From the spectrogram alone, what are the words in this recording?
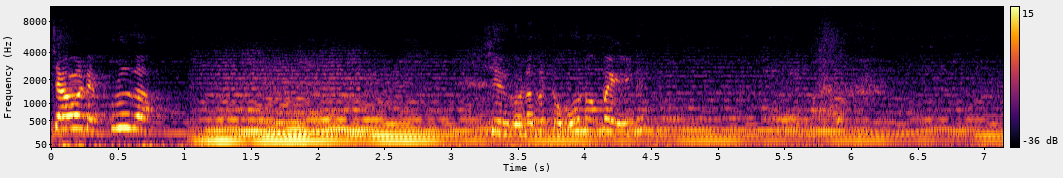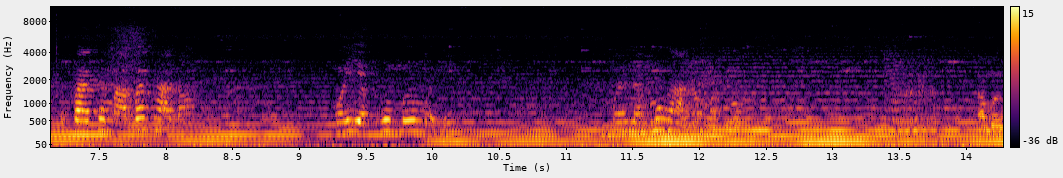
Giờ đẹp plus à Giờ còn nó cái đồ nó mày nữa. Ba cho mà bác hả nó mỗi hương mưa mới đi mình là muốn hả nó mà Cảm ơn.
